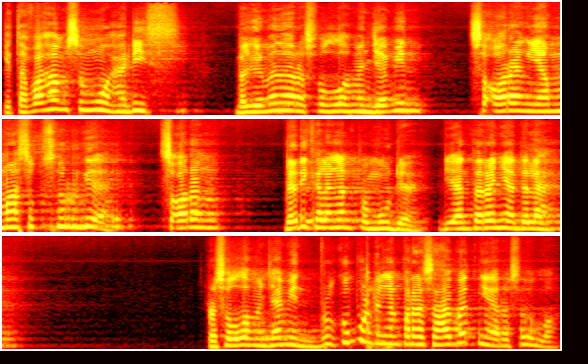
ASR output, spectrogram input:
kita paham semua hadis bagaimana Rasulullah menjamin seorang yang masuk surga seorang dari kalangan pemuda di antaranya adalah Rasulullah menjamin berkumpul dengan para sahabatnya Rasulullah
